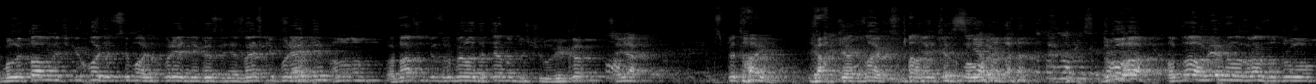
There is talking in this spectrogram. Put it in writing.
молитовнички ходять, всі мають порядні газдині. Знаєш, які порядні? А ну. Одна собі зробила дитину до чоловіка. Це як? Спитай, як я знаю, як сюди. Друга, одного вигнала зразу, другого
